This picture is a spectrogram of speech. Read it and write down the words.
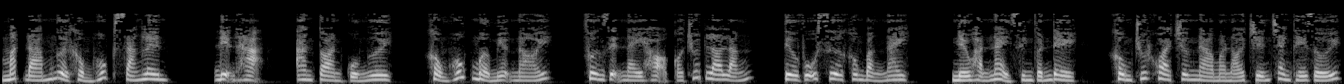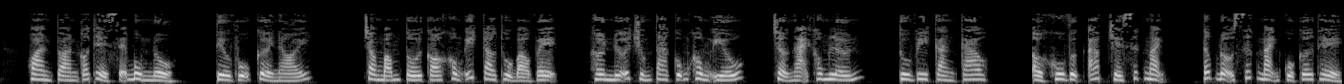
Mắt đám người khổng húc sáng lên. Điện hạ, an toàn của ngươi, khổng húc mở miệng nói, phương diện này họ có chút lo lắng, tiêu vũ xưa không bằng nay. Nếu hắn nảy sinh vấn đề, không chút khoa trương nào mà nói chiến tranh thế giới, hoàn toàn có thể sẽ bùng nổ. Tiêu vũ cười nói, trong bóng tối có không ít cao thủ bảo vệ, hơn nữa chúng ta cũng không yếu, trở ngại không lớn, tu vi càng cao. Ở khu vực áp chế sức mạnh, tốc độ sức mạnh của cơ thể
